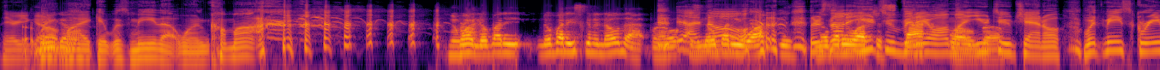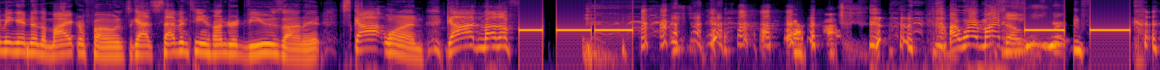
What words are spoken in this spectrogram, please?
There you go. Bro. Mike, it was me that won. Come on. Bro, nobody nobody's gonna know that, bro. Yeah, I 'cause know. Nobody watches. There's nobody not a YouTube video on my Flow, bro. YouTube channel with me screaming into the microphone. It's got 1,700 views on it. Scott won. God mother. I wear my. So for-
